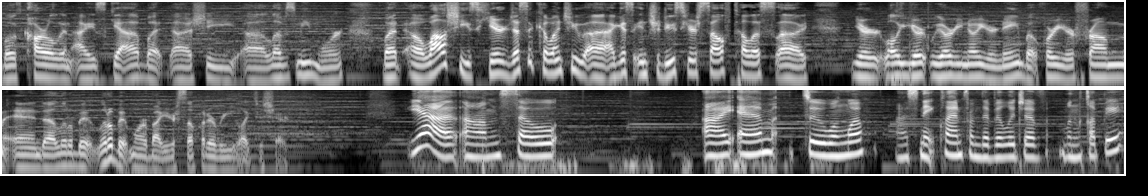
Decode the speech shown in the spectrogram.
both Carl and I's kia, but uh, she uh, loves me more. But uh, while she's here, Jessica, why don't you, uh, I guess, introduce yourself? Tell us uh, your well, we already know your name, but where you're from, and a little bit, little bit more about yourself, whatever you like to share. yeah, um, so I am Tuwangwa, a snake clan from the village of Munkapi.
